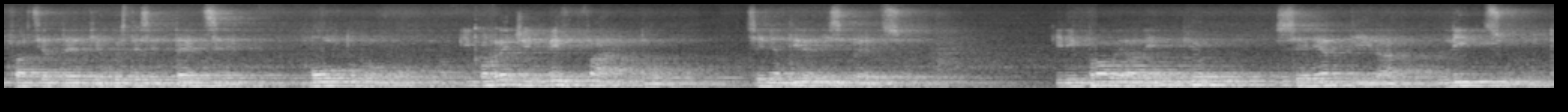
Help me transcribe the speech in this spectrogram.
farsi attenti a queste sentenze molto profonde. Chi corregge il beffardo se ne attira il disprezzo, chi rimprovera l'empio se ne attira l'insulto.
